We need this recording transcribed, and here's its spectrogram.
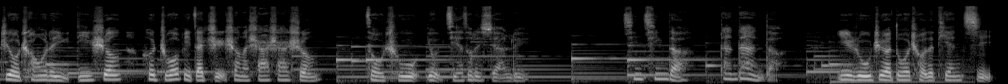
只有窗外的雨滴声和着笔在纸上的沙沙声。奏出有节奏的旋律，轻轻的，淡淡的，一如这多愁的天气。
